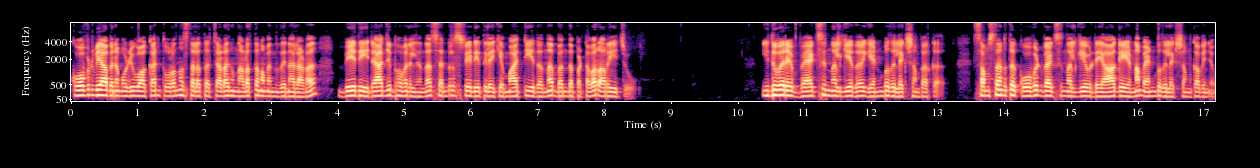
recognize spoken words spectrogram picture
കോവിഡ് വ്യാപനം ഒഴിവാക്കാൻ തുറന്ന സ്ഥലത്ത് ചടങ്ങ് നടത്തണമെന്നതിനാലാണ് വേദി രാജ്ഭവനിൽ നിന്ന് സെൻട്രൽ സ്റ്റേഡിയത്തിലേക്ക് മാറ്റിയതെന്ന് ബന്ധപ്പെട്ടവർ അറിയിച്ചു. ഇതുവരെ വാക്സിൻ നൽകിയത് എൺപത് ലക്ഷം പേർക്ക്. സംസ്ഥാനത്ത് കോവിഡ് വാക്സിൻ നൽകിയവരുടെ ആകെ എണ്ണം എൺപത് ലക്ഷം കവിഞ്ഞു.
